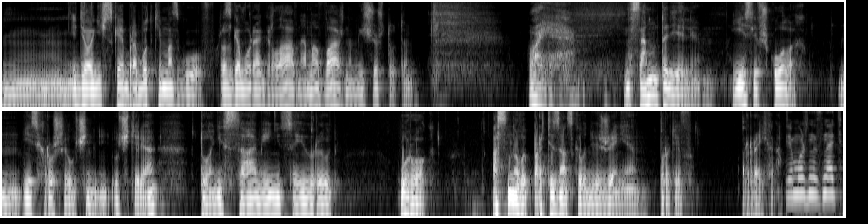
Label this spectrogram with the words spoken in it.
идеологической обработки мозгов. Разговоры о главном, о важном, еще что-то. Ой, на самом-то деле, если в школах есть хорошие учителя, то они сами инициируют урок основы партизанского движения против Рейха. Где можно знать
